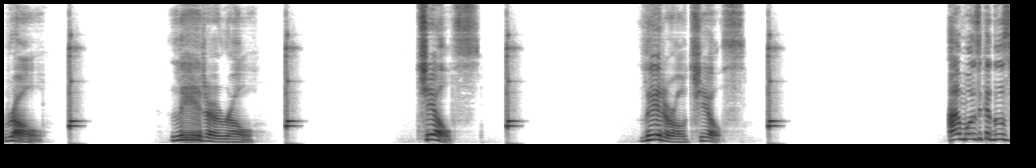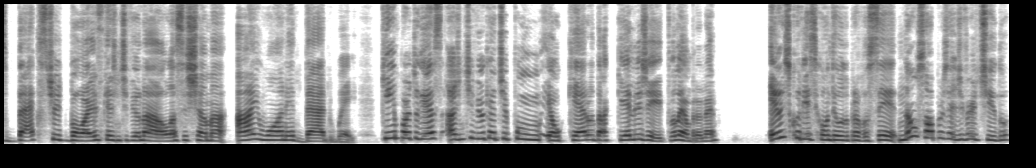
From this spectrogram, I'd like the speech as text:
roll. Literal chills. Literal chills. A música dos Backstreet Boys que a gente viu na aula se chama I Want It That Way, que em português a gente viu que é tipo um eu quero daquele jeito, lembra, né? Eu escolhi esse conteúdo para você não só por ser divertido,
